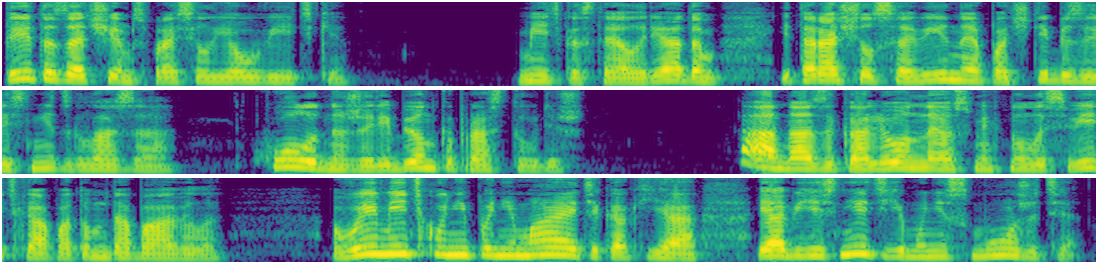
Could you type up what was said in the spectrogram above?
«Ты-то зачем?» — спросил я у Витьки. Медька стоял рядом и таращил совиные, почти без ресниц, глаза. «Холодно же, ребенка простудишь». А она закаленная, усмехнулась Витька, а потом добавила. Вы Митьку не понимаете, как я, и объяснить ему не сможете.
